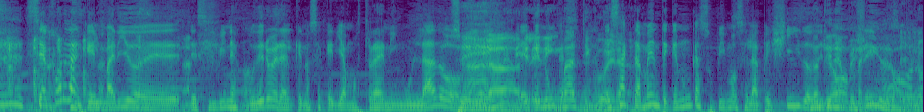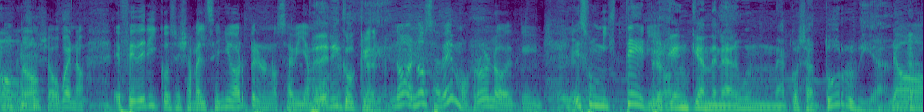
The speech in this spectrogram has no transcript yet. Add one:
¿Se acuerdan que el marido de, de Silvina Escudero era el que no se quería mostrar en ningún lado? Sí. Ah, Eh, el que nunca- enigmático era. Exactamente, que nunca supimos el apellido ¿No del tiene hombre. apellido? No, no, yo. Bueno, eh, Federico se llama el señor, pero no sabíamos. ¿Federico qué? No, no sabemos, Rolo. Eh, Es un misterio. ¿Pero qué, en qué andan? ¿En alguna cosa turbia? No,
